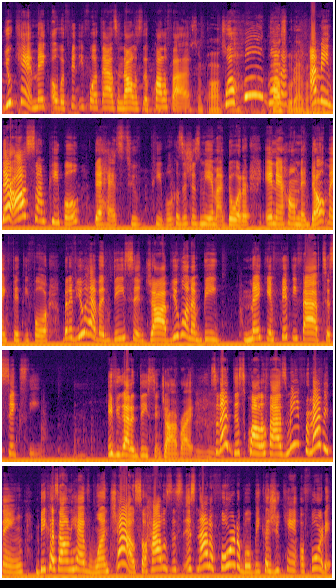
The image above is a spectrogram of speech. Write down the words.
you can't make over $54000 to qualify. It's impossible. well who gonna to have a i mean there are some people that has two people because it's just me and my daughter in their home that don't make 54 but if you have a decent job you're gonna be making 55 to 60 if you got a decent job, right? So that disqualifies me from everything because I only have one child. So how is this? It's not affordable because you can't afford it.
